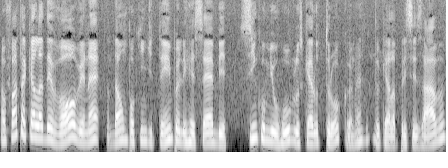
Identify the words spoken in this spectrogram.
o fato é que ela devolve, né? Dá um pouquinho de tempo, ele recebe 5 mil rublos, que era o troco, né? Do que ela precisava.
